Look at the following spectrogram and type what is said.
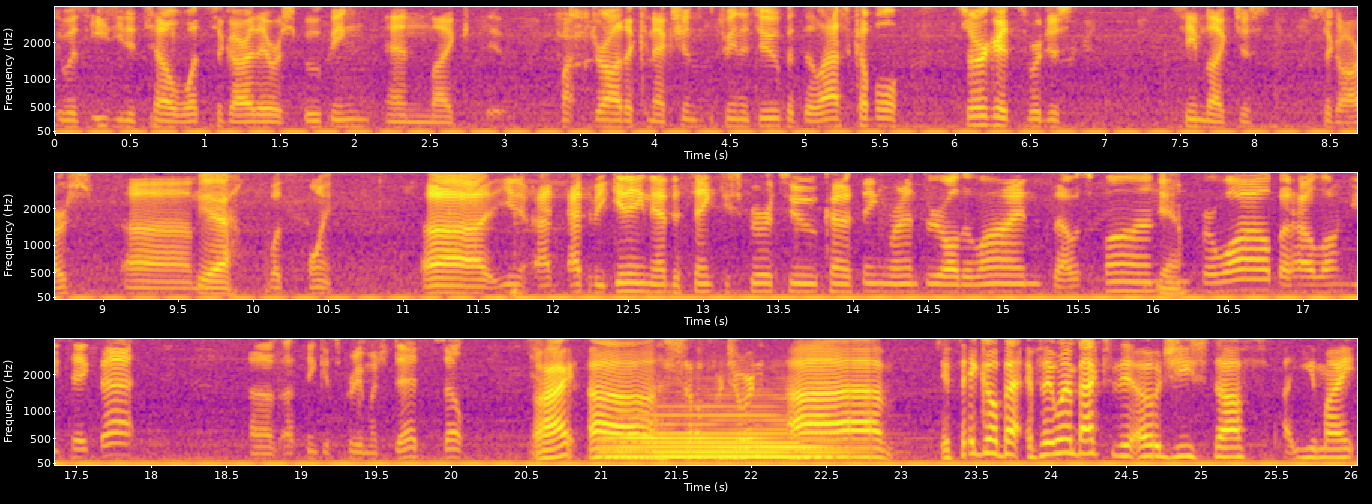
it was easy to tell what cigar they were spoofing and like it, fi- draw the connections between the two. But the last couple surrogates were just seemed like just cigars. Um, Yeah. What's the point? Uh, you know, at, at the beginning they had the Sancti Spiritu kind of thing running through all the lines. That was fun Yeah. for a while, but how long do you take that? Uh, I think it's pretty much dead. So, All right, uh, so for Jordan, uh, if they go back, if they went back to the OG stuff, you might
